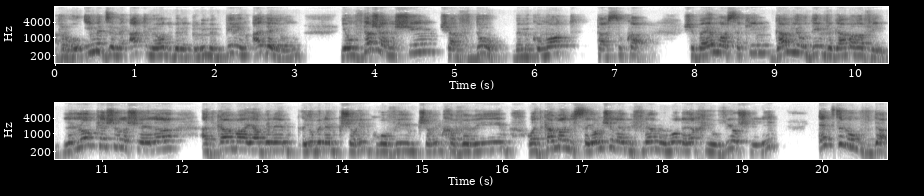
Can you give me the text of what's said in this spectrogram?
אבל רואים את זה מעט מאוד בנתונים אמפיריים עד היום, היא העובדה שאנשים שעבדו במקומות תעסוקה, שבהם מועסקים גם יהודים וגם ערבים, ללא קשר לשאלה עד כמה היה ביניהם, היו ביניהם קשרים קרובים, קשרים חבריים, או עד כמה הניסיון שלהם לפני המהומות היה חיובי או שלילי, עצם העובדה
